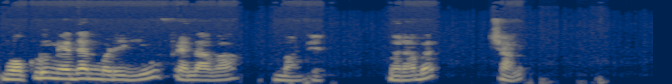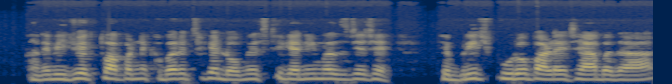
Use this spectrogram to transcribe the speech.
મોકળું મેદાન મળી ગયું ફેલાવા માટે. બરાબર? ચાલો. અને બીજું એક તો આપણને ખબર જ છે કે ડોમેસ્ટિક એનિમલ્સ જે છે, તે બ્રિજ પૂરો પાડે છે આ બધા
